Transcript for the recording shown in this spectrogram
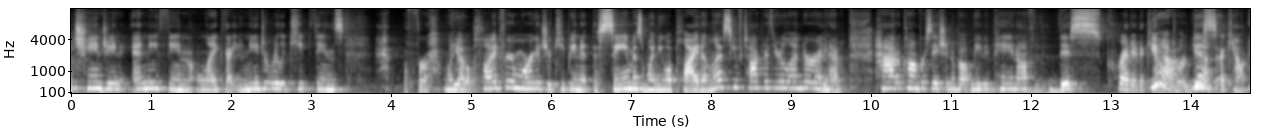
be changing anything like that. You need to really keep things for when Yep. you applied for your mortgage, you're keeping it the same as when you applied, unless you've talked with your lender and Yeah. have had a conversation about maybe paying off this credit account Yeah, or this yeah. account.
